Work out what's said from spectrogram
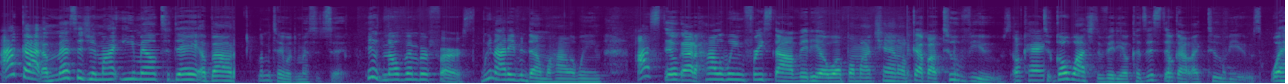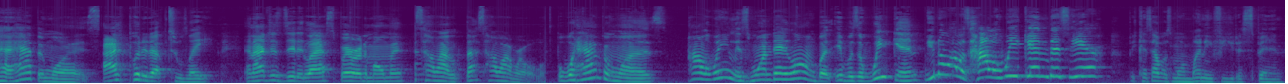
I got a message in my email today about, let me tell you what the message said. It's November 1st. We're not even done with Halloween. I still got a Halloween freestyle video up on my channel. It got about two views, okay? So go watch the video because it still got like two views. What had happened was I put it up too late and I just did it last spur of the moment. That's how I that's how I roll. But what happened was Halloween is one day long, but it was a weekend. You know I was Halloween this year? Because that was more money for you to spend.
